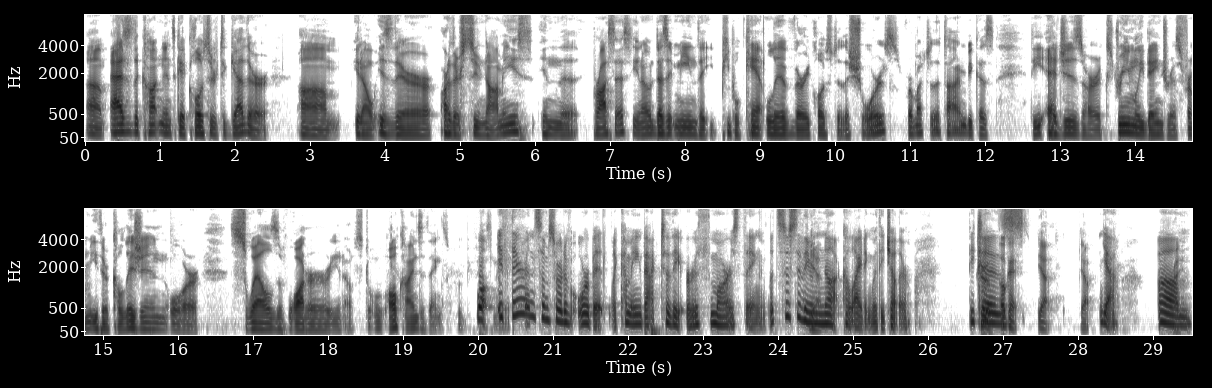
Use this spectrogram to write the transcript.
Um, as the continents get closer together, um, you know, is there are there tsunamis in the process? You know, does it mean that people can't live very close to the shores for much of the time because the edges are extremely dangerous from either collision or swells of water, you know, all kinds of things. well, if they're in some sort of orbit, like coming back to the Earth Mars thing, let's just say they're yeah. not colliding with each other. Because True. okay, yeah, yeah, yeah. Um, right.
